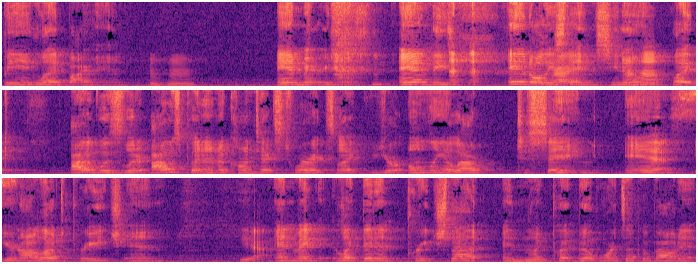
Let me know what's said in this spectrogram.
being led by a man Mm-hmm. and married and these and all these Right. things, you know? Uh-huh. Like I was liter- I was put in a context where it's like you're only allowed to sing and Yes. you're not allowed to preach and Yeah. and maybe like they didn't preach that and Mhm. like put billboards up about it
